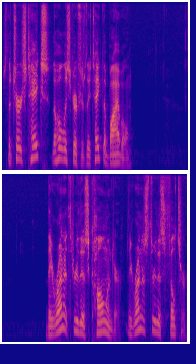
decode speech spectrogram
So the church takes the Holy Scriptures, they take the Bible, they run it through this colander, they run us through this filter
